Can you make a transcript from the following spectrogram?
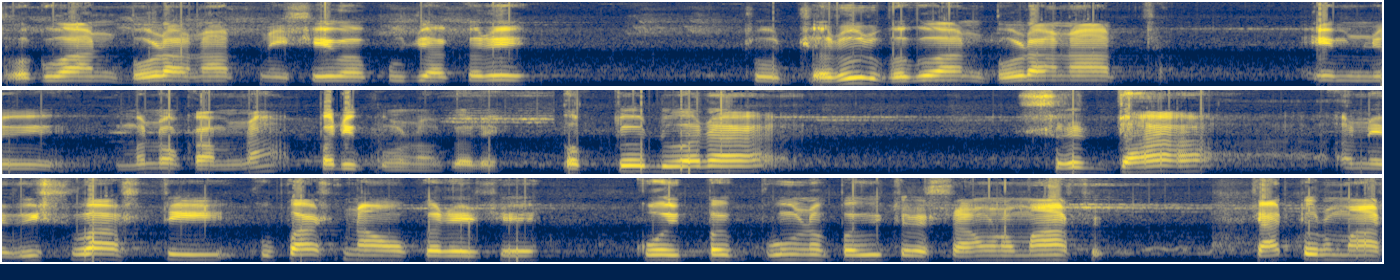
ભગવાન ભોળાનાથની સેવા પૂજા કરે તો જરૂર ભગવાન ભોળાનાથ એમની મનોકામના પરિપૂર્ણ કરે. ભક્તો દ્વારા શ્રદ્ધા અને વિશ્વાસથી ઉપાસનાઓ કરે છે. કોઈ પૂર્ણ પવિત્ર શ્રાવણ માસ, ચાતુર્માસ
